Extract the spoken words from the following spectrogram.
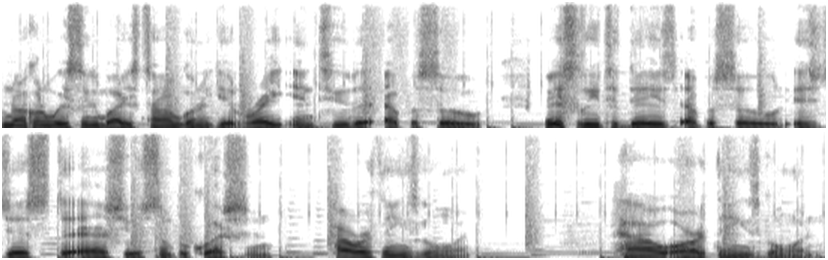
I'm not going to waste anybody's time. I'm going to get right into the episode. Basically, today's episode is just to ask you a simple question How are things going? How are things going?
